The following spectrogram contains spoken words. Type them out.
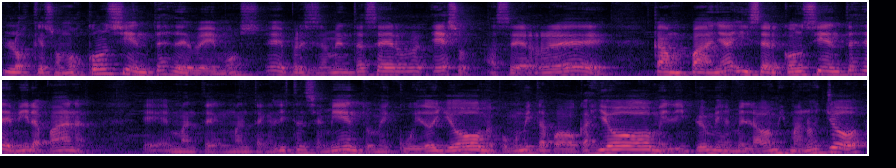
los que somos conscientes debemos eh, precisamente hacer eso, hacer eh, campaña y ser conscientes de, mira, pana, eh, mantén, el distanciamiento, me cuido yo, me pongo mi tapabocas yo, me limpio, me, me, lavo mis manos yo,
